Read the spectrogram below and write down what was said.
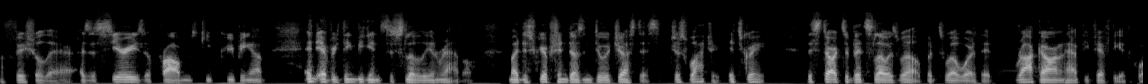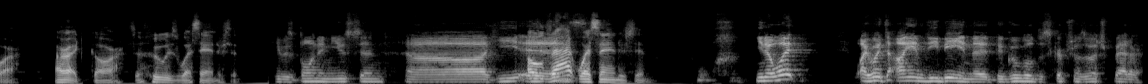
official there, as a series of problems keep creeping up and everything begins to slowly unravel. My description doesn't do it justice. Just watch it. It's great. This starts a bit slow as well, but it's well worth it. Rock on and happy 50th, Guar. All right, Gar. So who is Wes Anderson? He was born in Houston. Uh, he is. Oh, that Wes Anderson. You know what? I went to IMDb and the, the Google description was much better.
